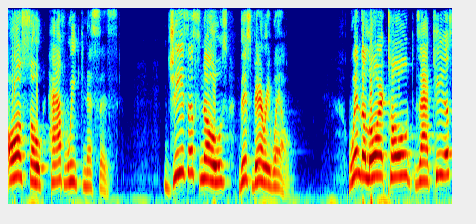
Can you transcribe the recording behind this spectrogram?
also have weaknesses. Jesus knows this very well. When the Lord told Zacchaeus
